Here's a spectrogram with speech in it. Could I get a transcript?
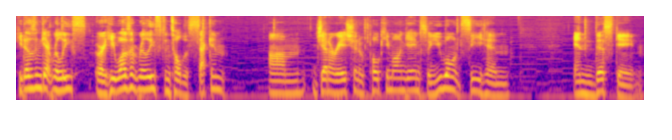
He doesn't get released, or he wasn't released until the second um, generation of Pokemon games, so you won't see him in this game.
